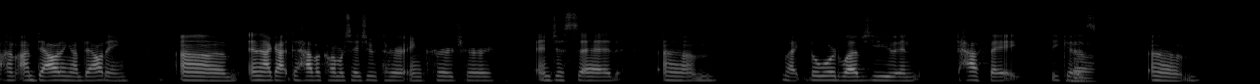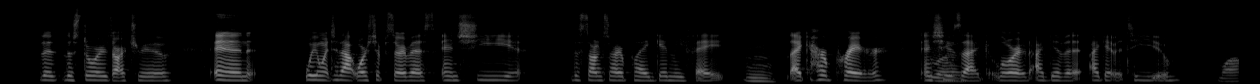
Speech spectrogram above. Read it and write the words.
I'm, I'm doubting, I'm doubting. Um, and I got to have a conversation with her, encourage her, and just said, um, like, the Lord loves you and have faith because um, the, the stories are true. And we went to that worship service, and she, the song started playing, "Give Me Faith," like her prayer, and she was like, "Lord, I give it, I give it to you." Wow.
